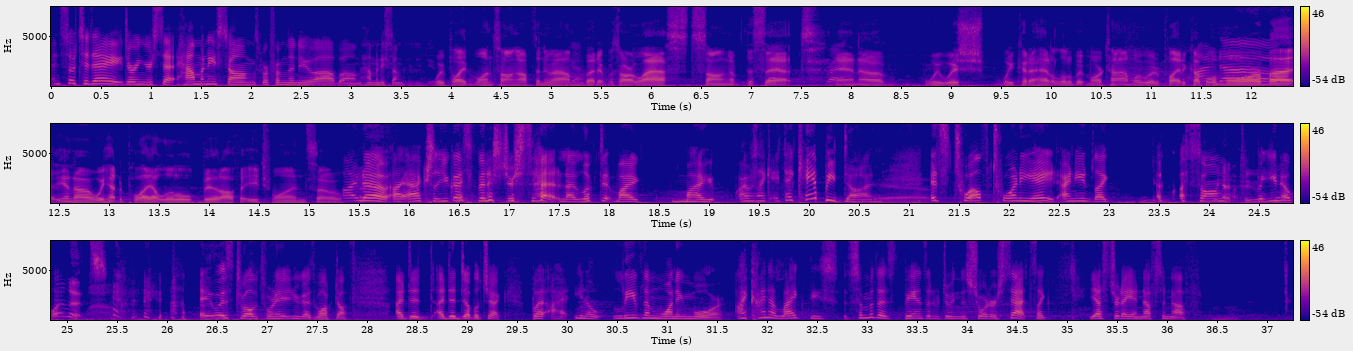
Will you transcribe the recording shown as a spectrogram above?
And so today, during your set, how many songs were from the new album? How many songs did you do? We played one song off the new album, Yeah. but it was our last song of the set, right. and uh, we wish we could have had a little bit more time. We would have played a couple of more, but you know, we had to play a little bit off of each one. So I know. I actually, you guys finished your set, and I looked at my my. I was like, they can't be done. Yeah. It's twelve twenty eight. I need like a, a song. but you know what? minutes. it was twelve twenty eight, and you guys walked off. I did. I did double check, but I, you know, leave them wanting more. I kind of like these. Some of the bands that are doing the shorter sets, like yesterday, Enuff Z'Nuff.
